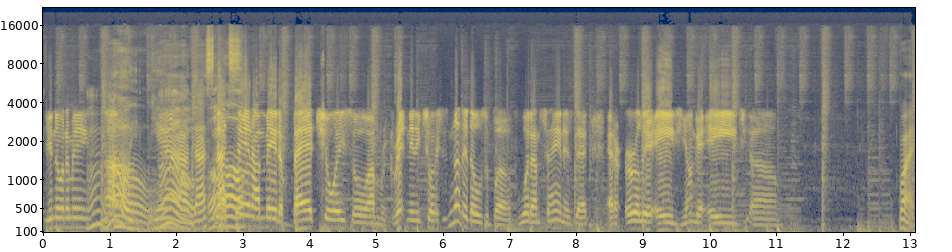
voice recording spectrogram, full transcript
You know what I mean? Mm. Oh, yeah. Oh. That's Oh. Not that's saying I made a bad choice or I'm regretting any choices. None of those above. What I'm saying is that at an earlier age, younger age, um, what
